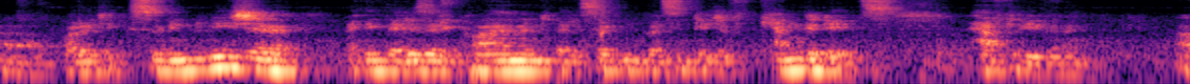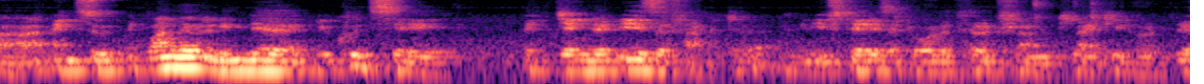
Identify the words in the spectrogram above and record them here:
uh, politics. So in Indonesia, I think there is a requirement that a certain percentage of candidates have to be women. Uh, and so at one level in India, you could say that gender is a factor. I mean, if there is at all a third front likelihood, uh,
